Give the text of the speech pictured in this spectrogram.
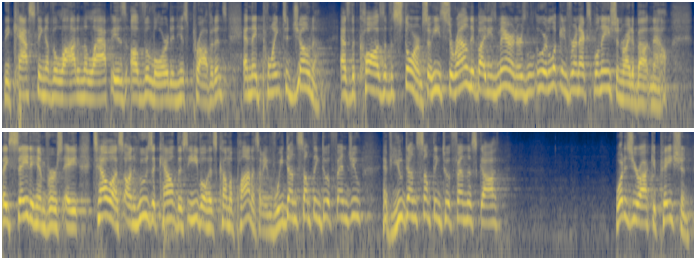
the casting of the lot in the lap is of the Lord in his providence, and they point to Jonah as the cause of the storm. So he's surrounded by these mariners who are looking for an explanation right about now. They say to him, verse 8, Tell us on whose account this evil has come upon us. I mean, have we done something to offend you? Have you done something to offend this God? What is your occupation?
